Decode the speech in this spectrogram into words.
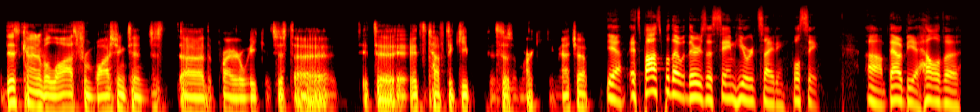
this kind of a loss from Washington just, uh, the prior week, it's just, uh, it's a, it's tough to keep this as a marquee matchup. Yeah. It's possible that there's a Sam Huard sighting. We'll see. Um, that would be a hell of a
